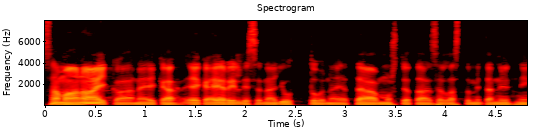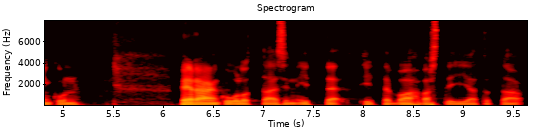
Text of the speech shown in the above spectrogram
samaan aikaan, eikä, eikä erillisenä juttuina. Ja tämä on minusta jotain sellaista, mitä nyt niin kuin, peräänkuuluttaisin itse, itse vahvasti ja tota,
